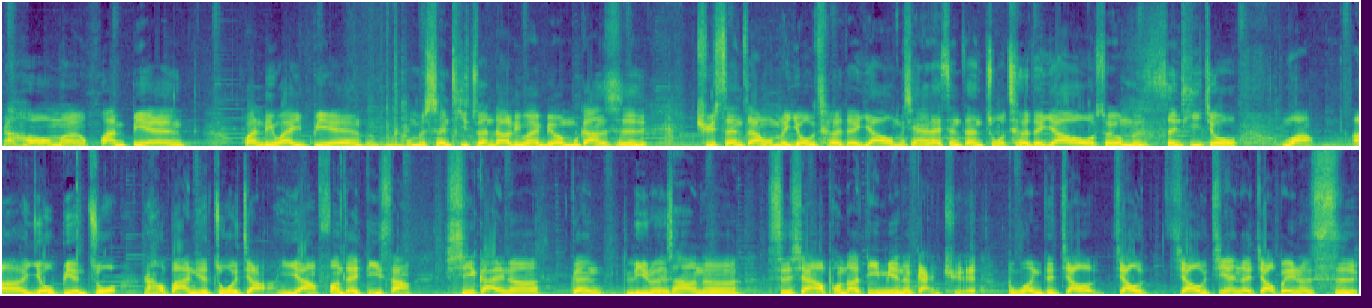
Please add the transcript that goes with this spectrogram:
然后我们换边，换另外一边，我们身体转到另外一边，我们刚刚是去伸展我们右侧的腰，我们现在来伸展左侧的腰，所以我们身体就往呃右边坐，然后把你的左脚一样放在地上，膝盖呢，跟理论上呢是想要碰到地面的感觉，不过你的脚脚脚尖的脚背呢是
